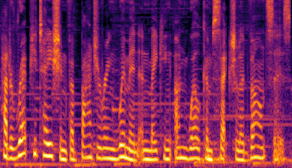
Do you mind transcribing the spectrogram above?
had a reputation for badgering women and making unwelcome sexual advances.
